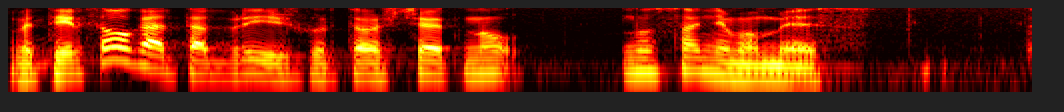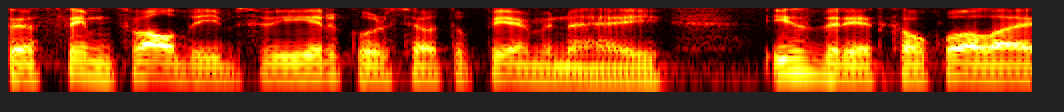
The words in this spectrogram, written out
Bet ir kaut kādi tādi brīži, kur tev šķiet, nu, nu saņemamies. Tie simts valdības vīri, kurus jau tu pieminēji, izdariet kaut ko, lai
